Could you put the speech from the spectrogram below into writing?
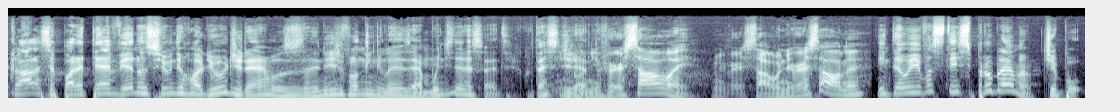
Claro, você pode até ver nos filmes de Hollywood, né? Os alienígenas falando inglês, é muito interessante. Acontece direto. Universal, ué. Universal, universal, né? Então aí você tem esse problema. Tipo,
